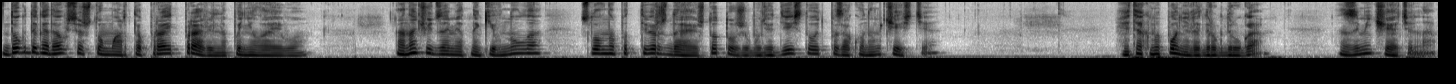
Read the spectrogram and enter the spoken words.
док догадался, что Марта Прайд правильно поняла его. Она чуть заметно кивнула, словно подтверждая, что тоже будет действовать по законам чести. Итак, мы поняли друг друга. Замечательно.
